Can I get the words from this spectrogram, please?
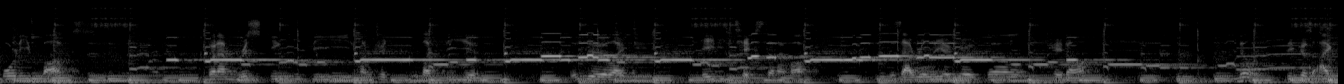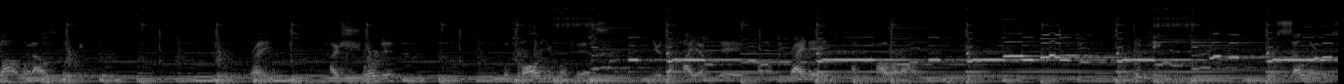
forty bucks, but I'm risking the hundred like the uh, the like eighty ticks that I'm up. Is that really a good uh, trade-off? No, because I got what I was looking for. Right? I shorted volume of this near the high of day on a Friday on power hour. Looking for sellers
